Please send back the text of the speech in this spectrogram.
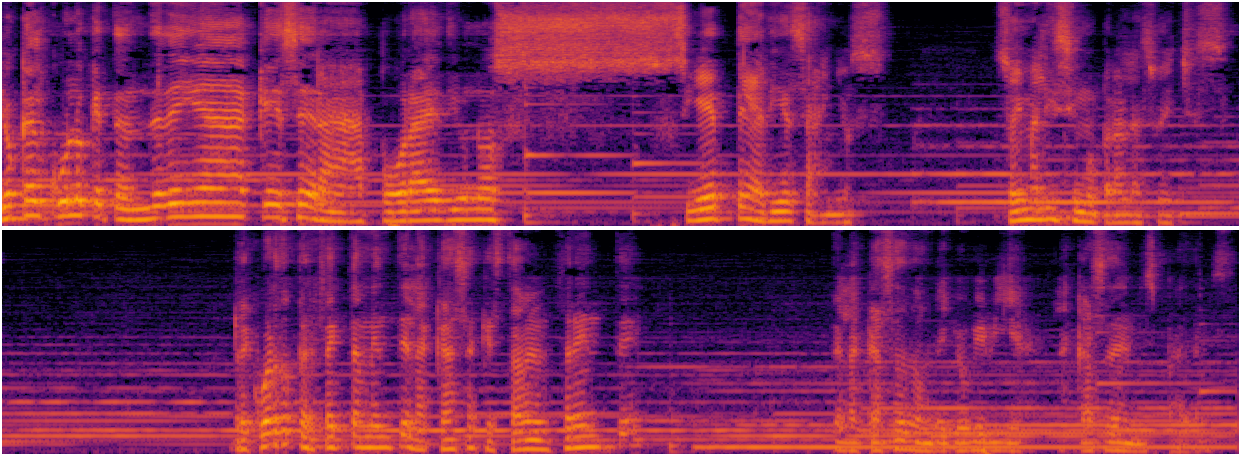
Yo calculo que tendría que será por ahí de unos 7 a 10 años. Soy malísimo para las fechas. Recuerdo perfectamente la casa que estaba enfrente de la casa donde yo vivía, la casa de mis padres.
